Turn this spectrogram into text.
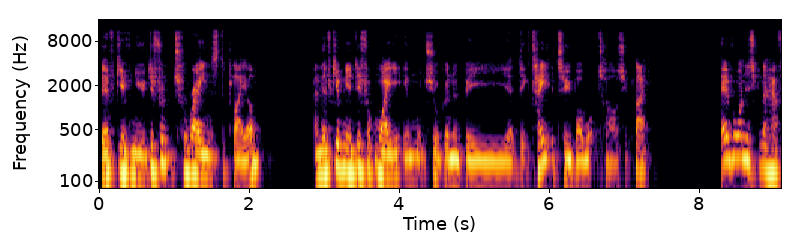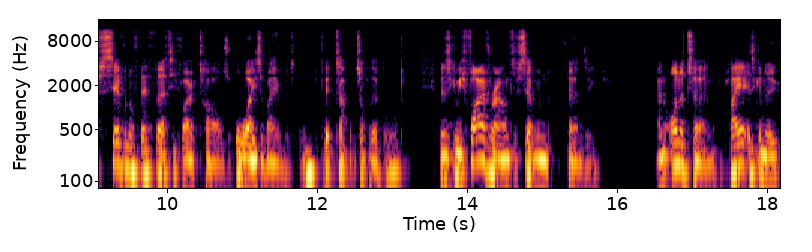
They've given you different terrains to play on, and they've given you a different way in which you're going to be dictated to by what tiles you play. Everyone is going to have seven of their 35 tiles always available to them, flipped up at the top of their board. Then There's going to be five rounds of seven turns each. And on a turn, a player is going to,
